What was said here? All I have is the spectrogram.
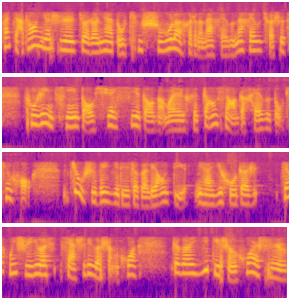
咱家长也是觉着，你看都挺熟了和这个男孩子，男孩子确实从人品到学习到俺们和长相，这孩子都挺好，就是唯一的这个两地。你看以后这是结婚是一个现实的一个生活，这个异地生活是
